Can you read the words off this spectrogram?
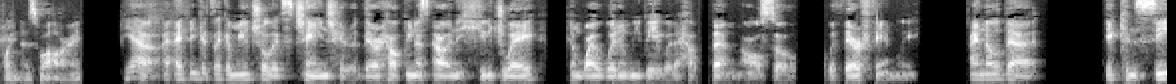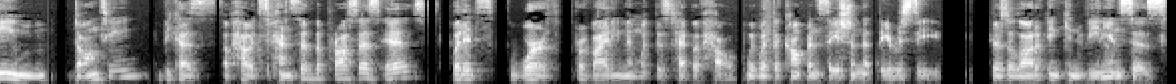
point as well, right? Yeah, I think it's like a mutual exchange here. They're helping us out in a huge way. And why wouldn't we be able to help them also with their family? I know that it can seem daunting because of how expensive the process is, but it's worth providing them with this type of help, with, with the compensation that they receive. There's a lot of inconveniences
